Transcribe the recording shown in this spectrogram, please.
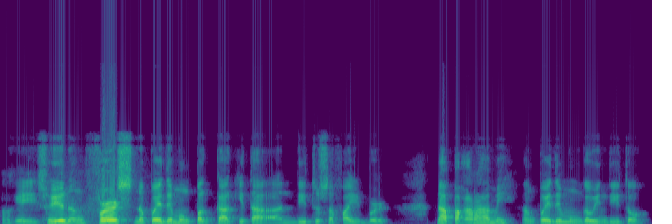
Okay? So, yun ang first na pwede mong pagkakitaan dito sa Fiverr. Napakarami ang pwede mong gawin dito.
